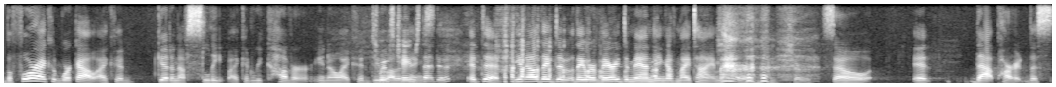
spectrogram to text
before I could work out, I could get enough sleep. I could recover. You know, I could do Twins other changed things. that, did it? It did. You know, they did, they were very demanding of my time. Sure, sure. So, it that part, this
